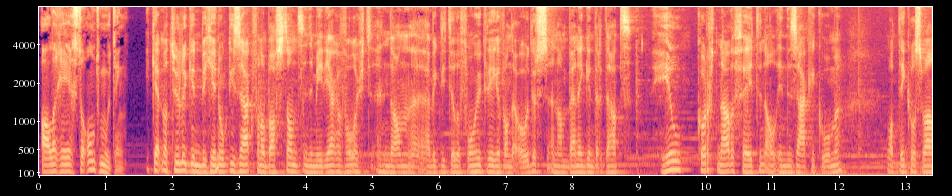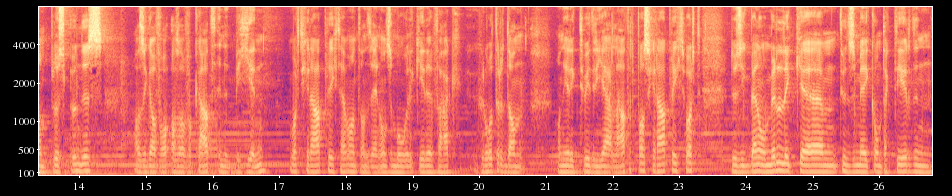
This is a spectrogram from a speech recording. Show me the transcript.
allereerste ontmoeting. Ik heb natuurlijk in het begin ook die zaak van op afstand in de media gevolgd. En dan uh, heb ik die telefoon gekregen van de ouders. En dan ben ik inderdaad heel kort na de feiten al in de zaak gekomen. Wat dikwijls wel een pluspunt is als ik als advocaat in het begin word geraadpleegd. Hè, want dan zijn onze mogelijkheden vaak groter dan wanneer ik twee, drie jaar later pas geraadpleegd word. Dus ik ben onmiddellijk, uh, toen ze mij contacteerden,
